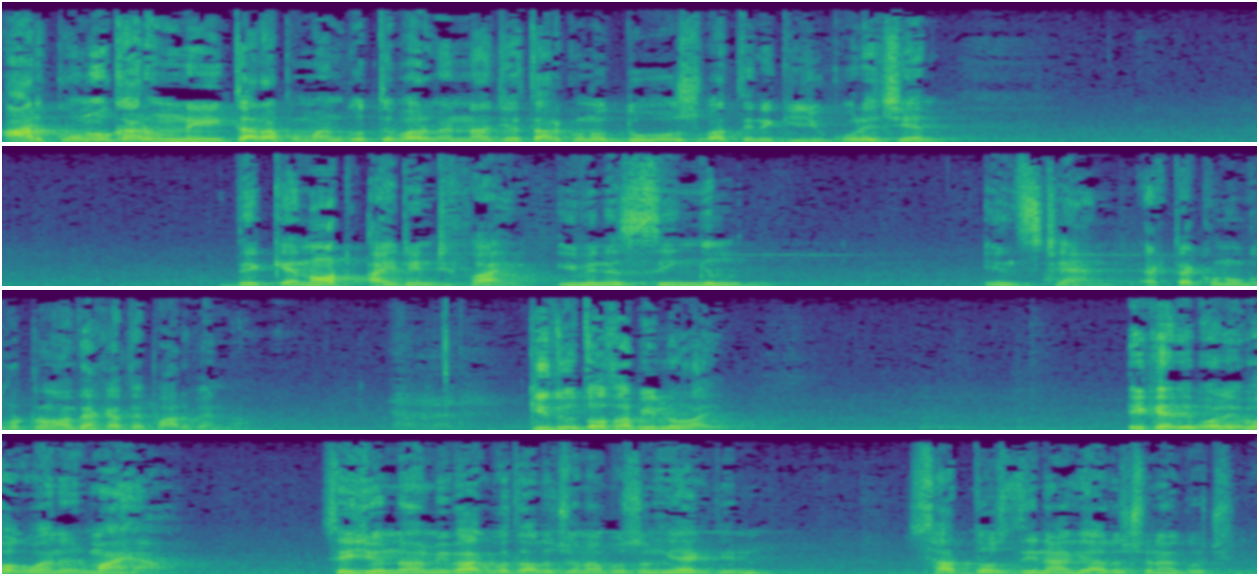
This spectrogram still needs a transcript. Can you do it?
আর কোনো কারণ নেই, তারা প্রমাণ করতে পারবেন না যে তার কোনো দোষ বা তিনি কিছু করেছেন। They cannot identify even a single instant একটা কোনো ঘটনা দেখাতে পারবে না। কিন্তু তথাপি লড়াই। এখানে বলে ভগবানের মায়া। সেই জন্য আমি ভাগবত আলোচনা প্রসঙ্গে একদিন সাত, দশ দিন আগে আলোচনা করছিলাম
